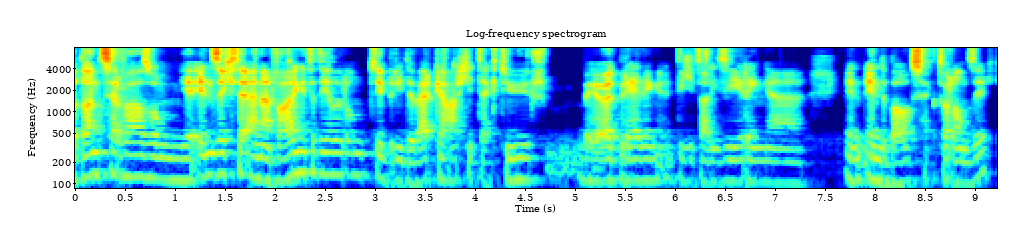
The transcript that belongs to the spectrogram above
bedankt Servaas om je inzichten en ervaringen te delen rond hybride werken, architectuur, bij uitbreiding, digitalisering uh, in, in de bouwsector aan zich.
